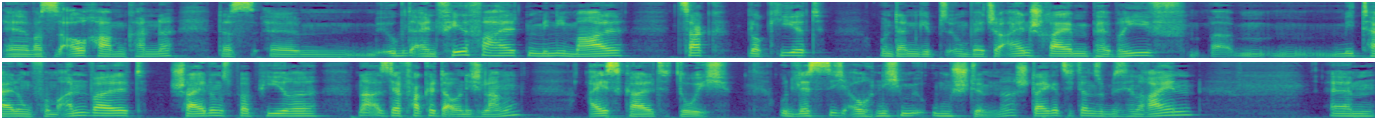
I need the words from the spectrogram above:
äh, was es auch haben kann, ne? dass ähm, irgendein Fehlverhalten minimal, zack, blockiert und dann gibt es irgendwelche Einschreiben per Brief, äh, Mitteilung vom Anwalt, Scheidungspapiere. Na, also der fackelt da auch nicht lang. Eiskalt durch. Und lässt sich auch nicht umstimmen. Ne? Steigert sich dann so ein bisschen rein, ähm,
